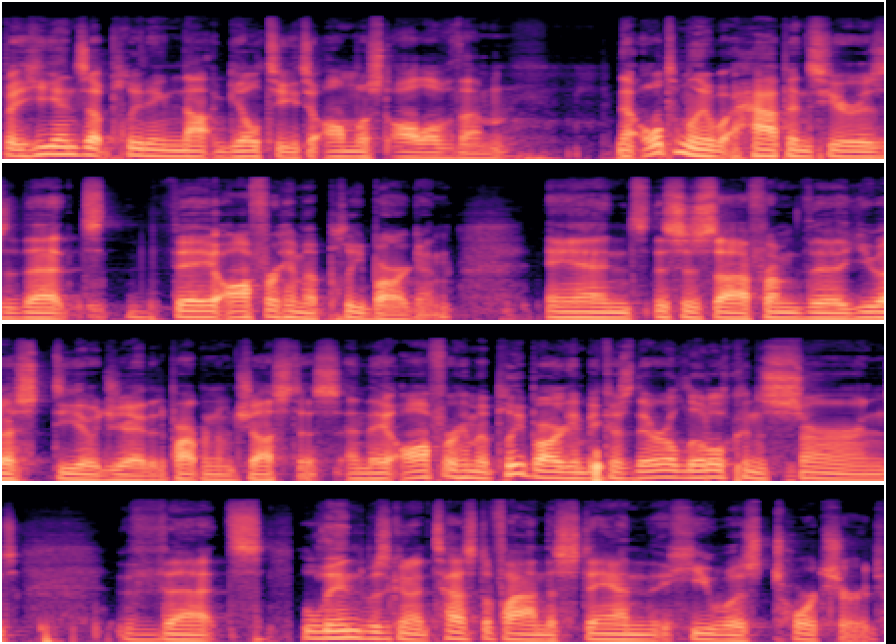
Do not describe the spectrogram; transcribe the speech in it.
but he ends up pleading not guilty to almost all of them. Now, ultimately, what happens here is that they offer him a plea bargain. And this is uh, from the US DOJ, the Department of Justice. And they offer him a plea bargain because they're a little concerned that Lindh was going to testify on the stand that he was tortured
